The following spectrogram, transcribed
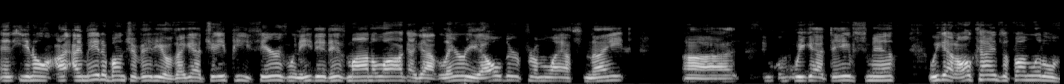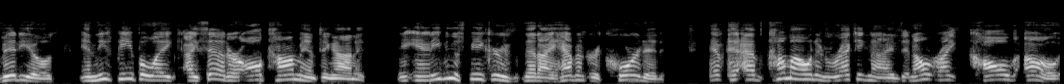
And, you know, I, I made a bunch of videos. I got JP Sears when he did his monologue. I got Larry Elder from last night. Uh, we got Dave Smith. We got all kinds of fun little videos. And these people, like I said, are all commenting on it. And even the speakers that I haven't recorded have, have come out and recognized and outright called out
